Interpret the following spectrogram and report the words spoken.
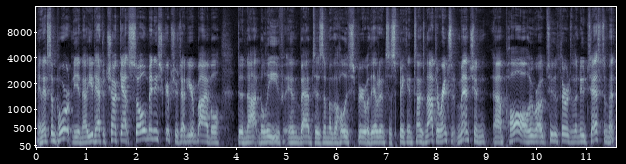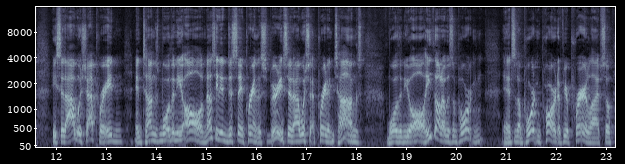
And it's important. You know, you'd have to chunk out so many scriptures out of your Bible do not believe in baptism of the Holy Spirit with evidence of speaking in tongues. Not to mention uh, Paul, who wrote two thirds of the New Testament. He said, I wish I prayed in tongues more than you all. Notice he didn't just say pray in the Spirit. He said, I wish I prayed in tongues more than you all. He thought it was important, and it's an important part of your prayer life. So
